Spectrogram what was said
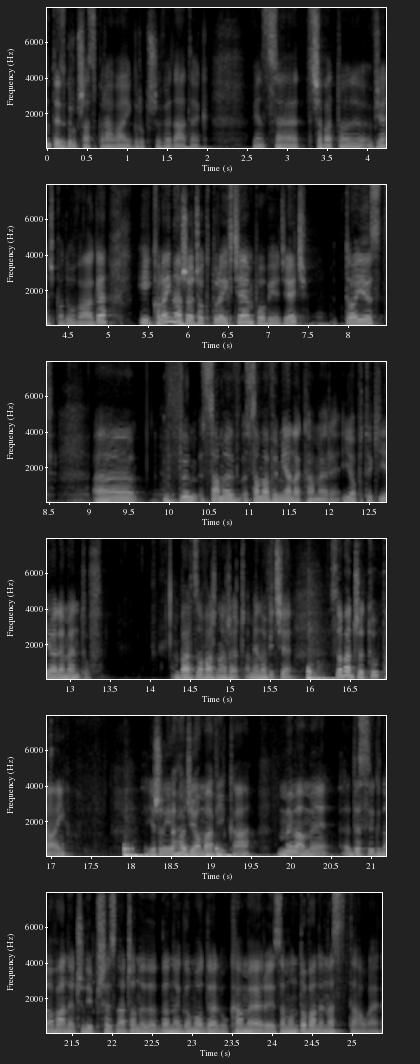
no to jest grubsza sprawa i grubszy wydatek. Więc e, trzeba to wziąć pod uwagę. I kolejna rzecz, o której chciałem powiedzieć, to jest e, same, sama wymiana kamery i optyki i elementów. Bardzo ważna rzecz, a mianowicie zobacz, że tutaj jeżeli chodzi o Mavica, my mamy desygnowane, czyli przeznaczone do danego modelu kamery zamontowane na stałe.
